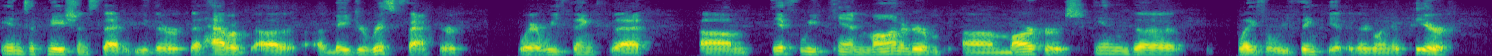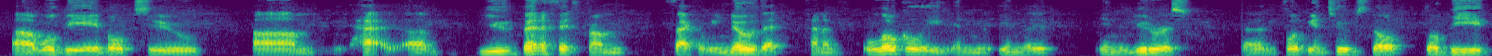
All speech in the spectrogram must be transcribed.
into patients that either that have a, a, a, major risk factor where we think that um, if we can monitor uh, markers in the place where we think they're going to appear, uh, we'll be able to um, ha- uh, you benefit from the fact that we know that kind of locally in in the in the uterus uh, fallopian tubes, there'll there'll be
